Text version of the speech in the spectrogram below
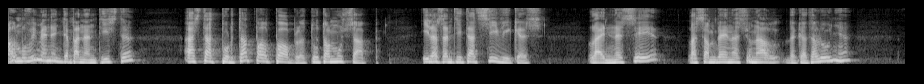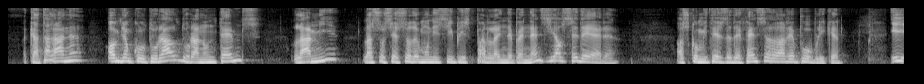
El moviment independentista ha estat portat pel poble, tothom ho sap, i les entitats cíviques, l'ANC, l'Assemblea Nacional de Catalunya, catalana, Òmnium Cultural durant un temps, l'AMI, l'Associació de Municipis per la Independència i el CDR, els comitès de defensa de la República, i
